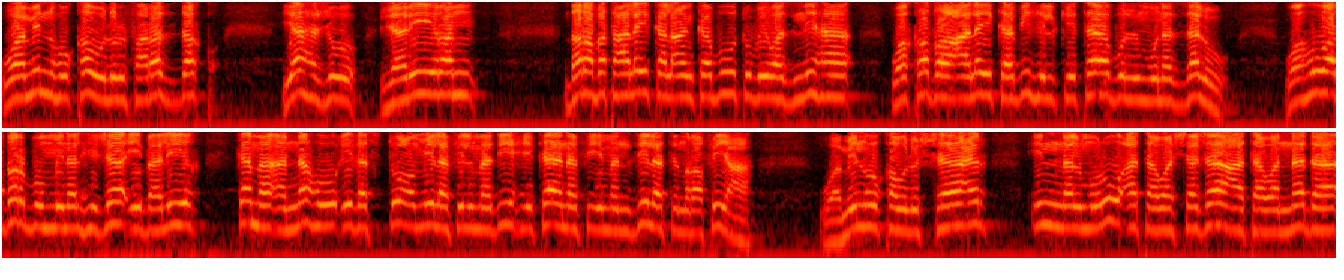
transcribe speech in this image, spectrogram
ومنه قول الفرزدق يهجو جريرا ضربت عليك العنكبوت بوزنها وقضى عليك به الكتاب المنزل وهو ضرب من الهجاء بليغ كما أنه إذا استعمل في المديح كان في منزلة رفيعة. ومنه قول الشاعر إن المروءة والشجاعة والندى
